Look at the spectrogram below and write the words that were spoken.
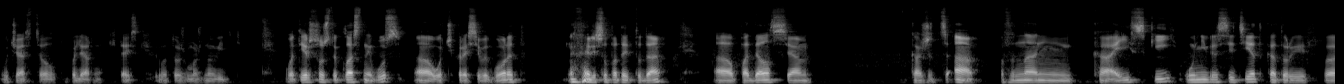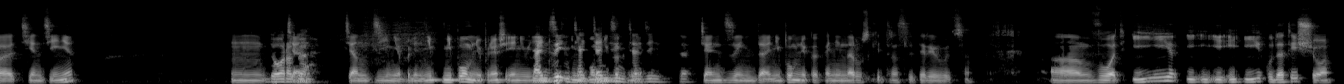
участвовал, популярных китайских, его тоже можно увидеть. Вот, я решил, что классный вуз, а, очень красивый город, решил подать туда, а, подался, кажется, а, в Нанкайский университет, который в э, Тяньцзине. Дорого. Тян- Тяньцзине, блин, не, не помню, понимаешь, я не, не- Тяньцзинь, не Тянь- помню, Тяньцзинь, Тяньцзинь. да. Тяньцзинь, да, не помню, как они на русский транслитерируются. А, вот, и, и, и, и, и куда-то еще.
